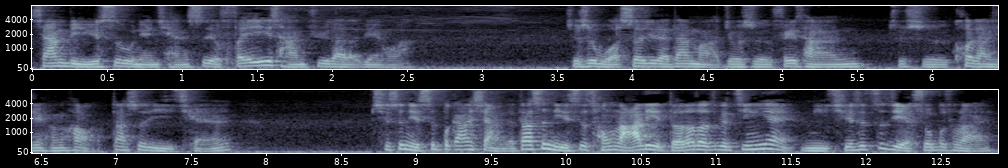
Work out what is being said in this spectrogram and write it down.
相比于四五年前是有非常巨大的变化，就是我设计的代码就是非常就是扩展性很好，但是以前其实你是不敢想的，但是你是从哪里得到的这个经验，你其实自己也说不出来，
